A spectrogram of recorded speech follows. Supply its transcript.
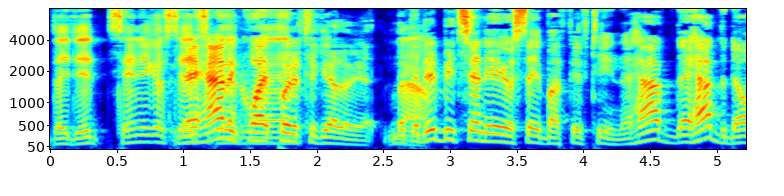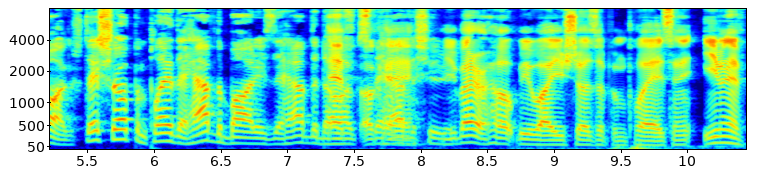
They did San Diego State. They haven't quite win. put it together yet, but no. they did beat San Diego State by 15. They have they have the dogs. They show up and play. They have the bodies. They have the dogs. If, okay. They have the shooting. You better hope BYU shows up and plays. And even if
